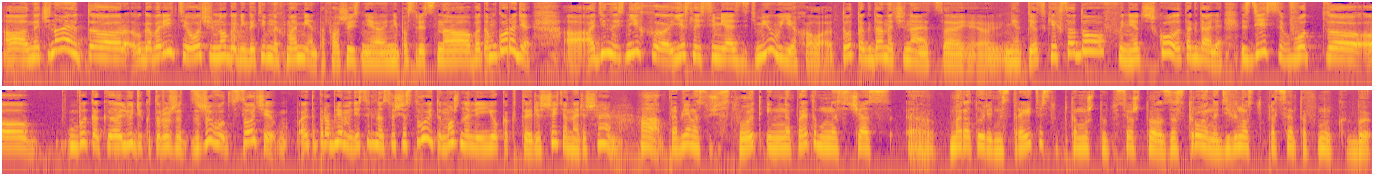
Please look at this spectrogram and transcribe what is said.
а, начинают э, говорить очень много негативных моментов о жизни непосредственно в этом городе. А, один из них, если семья с детьми уехала, то тогда начинается нет детских садов, нет школ и так далее. Здесь вот вы, как э, люди, которые уже живут в Сочи, эта проблема действительно существует, и можно ли ее как-то решить? Она решаема? А, проблема существует. Именно поэтому у нас сейчас э, мораторий на строительство, потому что все, что застроено 90%, ну, как бы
